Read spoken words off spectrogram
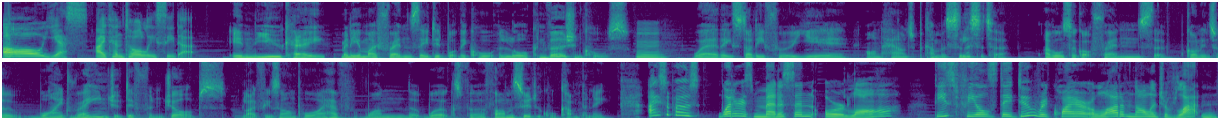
Oh, yes, I can totally see that. in the UK, many of my friends they did what they call a law conversion course, hmm. where they study for a year on how to become a solicitor. I've also got friends that have gone into a wide range of different jobs. Like, for example, I have one that works for a pharmaceutical company. I suppose whether it's medicine or law, these fields they do require a lot of knowledge of Latin.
